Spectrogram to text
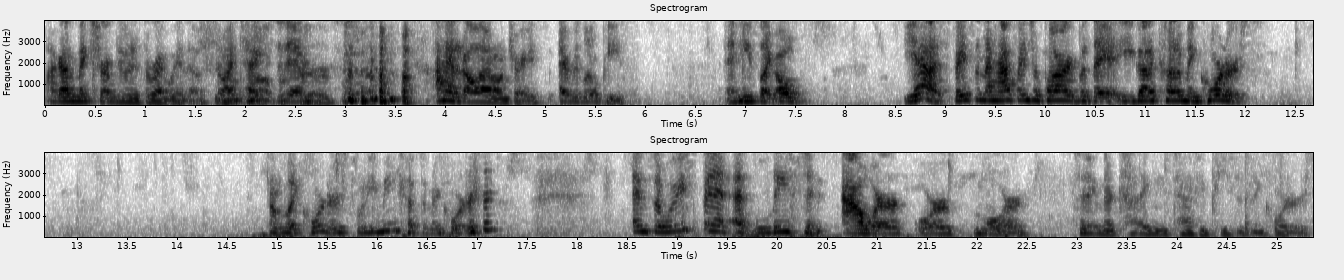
I gotta make sure I'm doing it the right way though. So I She was not texted him. I had it all out on trays, every little piece. And he's like, "Oh, yeah, space them a half inch apart, but they you got to cut them in quarters." I was like, "Quarters? What do you mean cut them in quarters?" And so we spent at least an hour or more sitting there cutting these taffy pieces in quarters.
